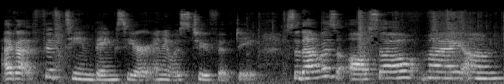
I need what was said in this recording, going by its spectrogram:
I got 15 things here and it was 250. So that was also my um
